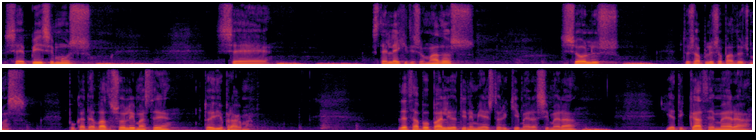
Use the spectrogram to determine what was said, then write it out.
Σε επίσημους, σε στελέχη της ομάδος, σε όλους τους απλούς οπαδούς μας, που κατά βάθος όλοι είμαστε το ίδιο πράγμα. Δεν θα πω πάλι ότι είναι μια ιστορική μέρα σήμερα, γιατί κάθε μέρα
